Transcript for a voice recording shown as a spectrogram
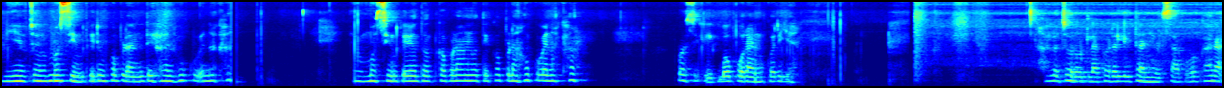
મેં જો મશીન કર્યું કપડાનું તે હાલ હૂકવે નાખા. એવું મશીન કર્યું તો કપડાનું તે કપડાં હૂકવે નાખા. પછી કંઈક બપોરાનું કરીએ. હાલો, જો રોટલા ઘરે લીધા ને શાક વઘારા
